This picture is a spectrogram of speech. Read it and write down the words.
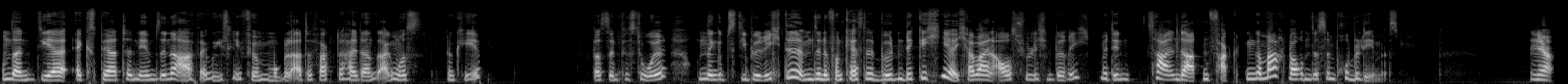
Und dann der Experte in dem Sinne, Arthur Weasley, für Muggelartefakte halt dann sagen muss, okay, was sind Pistolen? Und dann gibt's die Berichte im Sinne von Kesselbödendicke hier. Ich habe einen ausführlichen Bericht mit den Zahlen, Daten, Fakten gemacht, warum das ein Problem ist. Ja,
